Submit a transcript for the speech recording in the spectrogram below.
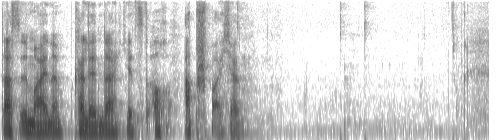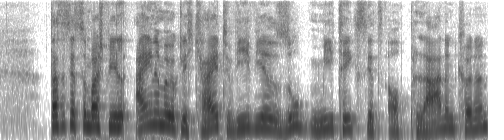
das in meinem Kalender jetzt auch abspeichern. Das ist jetzt zum Beispiel eine Möglichkeit, wie wir Zoom-Meetings jetzt auch planen können.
